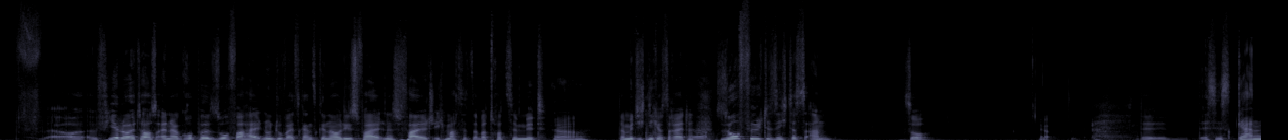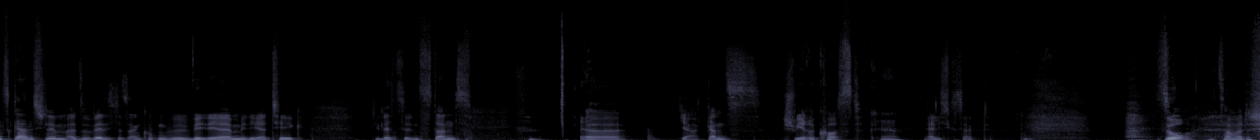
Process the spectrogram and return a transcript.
äh, vier Leute aus einer Gruppe so verhalten und du weißt ganz genau, dieses Verhalten ist falsch, ich mach's jetzt aber trotzdem mit, Ja. damit ich nicht aus der Reihe tanze. So fühlte sich das an. So. Ja. Es ist ganz, ganz schlimm. Also wer sich das angucken will, WDR Mediathek, die letzte Instanz. Äh, ja, ganz schwere Kost, Okay. ehrlich gesagt. So, jetzt haben wir das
